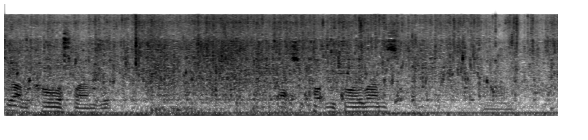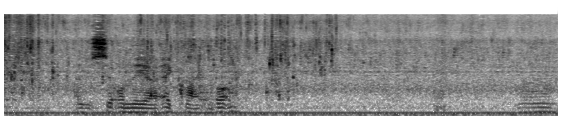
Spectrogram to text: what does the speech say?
two the coarse ones that actually cotton coy ones. Um, just sit on the uh, egg plate at the bottom. Um,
